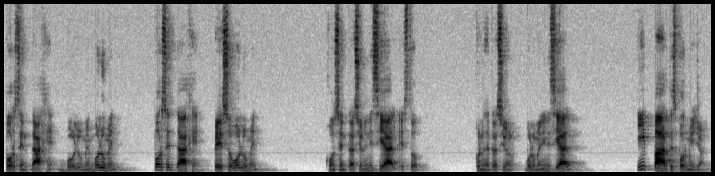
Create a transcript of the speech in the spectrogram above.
porcentaje volumen-volumen, porcentaje peso-volumen, concentración inicial, esto, concentración volumen inicial y partes por millón.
